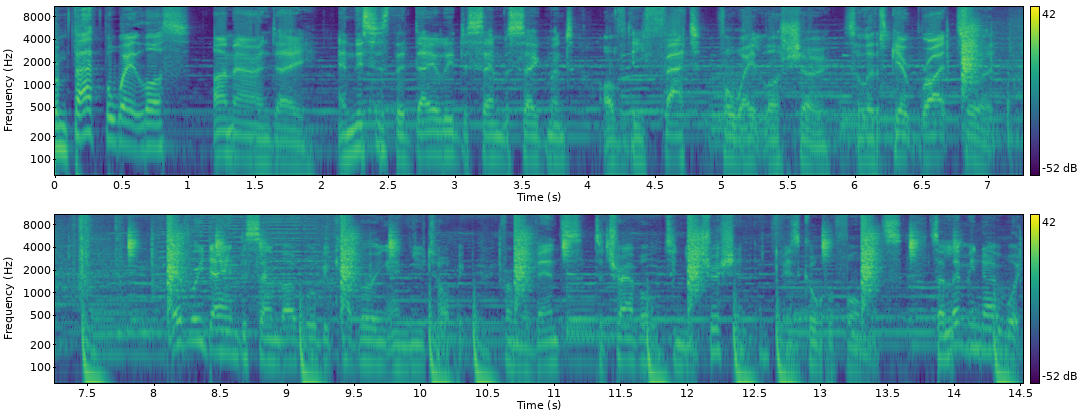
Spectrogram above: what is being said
From Fat for Weight Loss, I'm Aaron Day, and this is the daily December segment of the Fat for Weight Loss show. So let's get right to it. Every day in December, we'll be covering a new topic, from events to travel to nutrition and physical performance. So let me know what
